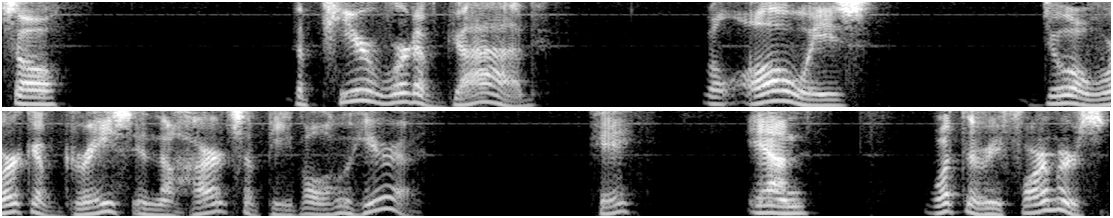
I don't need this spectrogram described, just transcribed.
So the pure word of God will always do a work of grace in the hearts of people who hear it. Okay? And what the reformers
